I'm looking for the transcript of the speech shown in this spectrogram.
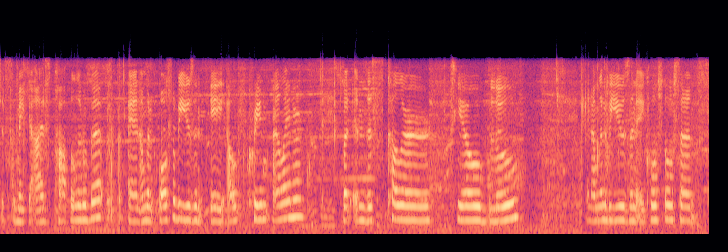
just to make your eyes pop a little bit. And I'm going to also be using a e.l.f. cream eyeliner, but in this color teal blue. And I'm going to be using a Coastal Scents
